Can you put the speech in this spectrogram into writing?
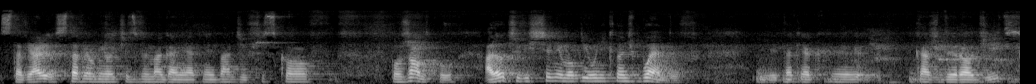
Stawiał, stawiał mi ojciec wymagania jak najbardziej, wszystko w, w porządku, ale oczywiście nie mogli uniknąć błędów. I tak jak y, każdy rodzic,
